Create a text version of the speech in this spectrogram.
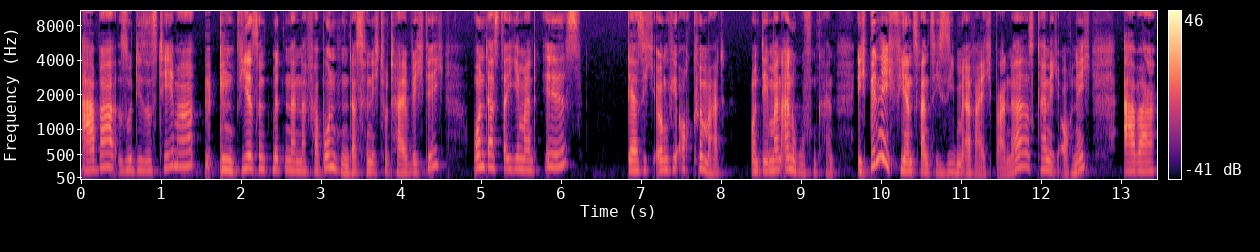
Aber so dieses Thema, wir sind miteinander verbunden, das finde ich total wichtig. Und dass da jemand ist, der sich irgendwie auch kümmert und den man anrufen kann. Ich bin nicht 24-7 erreichbar, ne? das kann ich auch nicht. Aber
